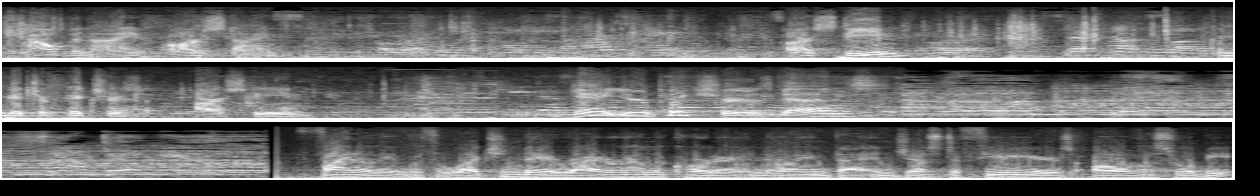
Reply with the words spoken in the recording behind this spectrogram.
Calvin I- Arstein. Arstein? Come get your pictures, Arstein. Get your pictures, guys. Finally, with Election Day right around the corner and knowing that in just a few years all of us will be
